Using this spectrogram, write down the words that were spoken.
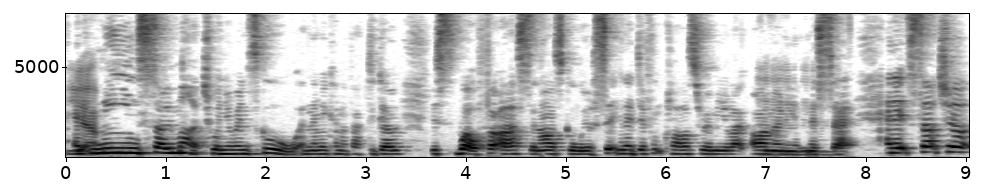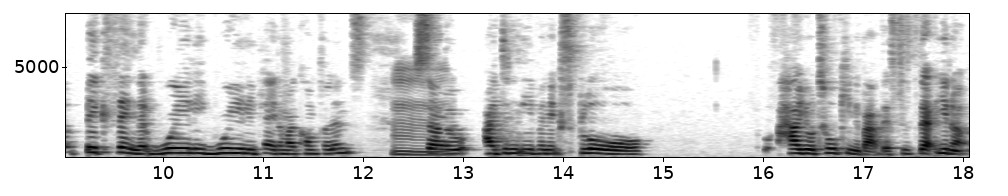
and Yeah. it means so much when you're in school and then we kind of have to go well for us in our school we were sitting in a different classroom and you're like oh, i'm only in Mm. this set and it's such a big thing that really really played on my confidence Mm. so i didn't even explore how you're talking about this is that you know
